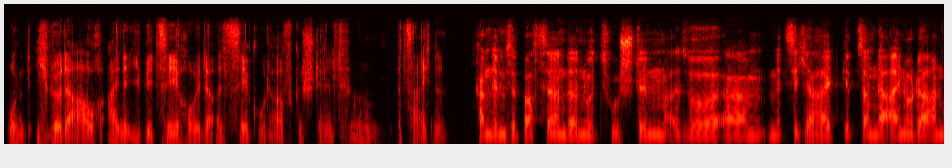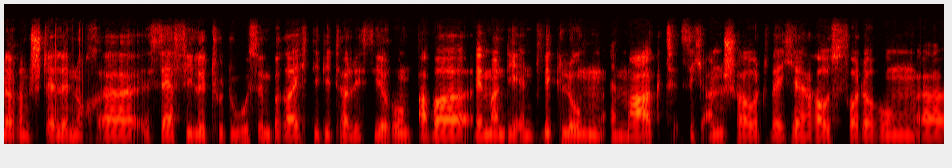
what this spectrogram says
Und ich würde auch eine IBC heute als sehr gut aufgestellt äh, bezeichnen kann dem Sebastian da nur zustimmen. Also ähm, mit Sicherheit gibt es an der einen oder anderen Stelle noch äh, sehr viele To-Dos im Bereich Digitalisierung. Aber wenn man die Entwicklung im Markt sich anschaut, welche Herausforderungen, äh,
